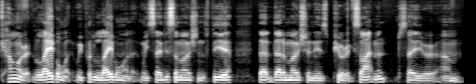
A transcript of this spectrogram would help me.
color it, label it. We put a label on it. We say this emotion is fear. That that emotion is pure excitement. Say you're, um,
